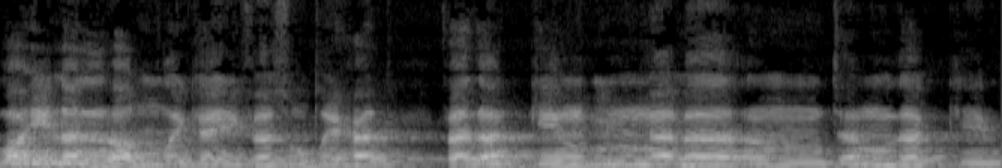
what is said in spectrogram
وإلى الأرض كيف سطحت؟ فذكر إنما أنت مذكر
